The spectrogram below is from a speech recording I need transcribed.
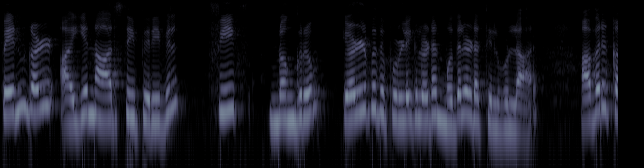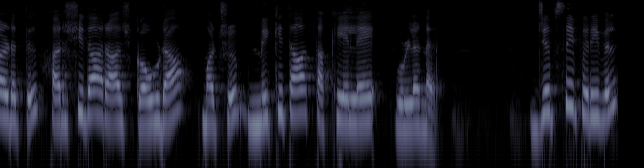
பெண்கள் ஐஎன்ஆர்சி பிரிவில் ஃபீஃப் நொங்ரும் எழுபது புள்ளிகளுடன் முதலிடத்தில் உள்ளார். அவருக்கு அடுத்து ஹர்ஷிதா ராஜ் கவுடா மற்றும் நிகிதா தக்கேலே உள்ளனர். ஜிப்சி பிரிவில்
